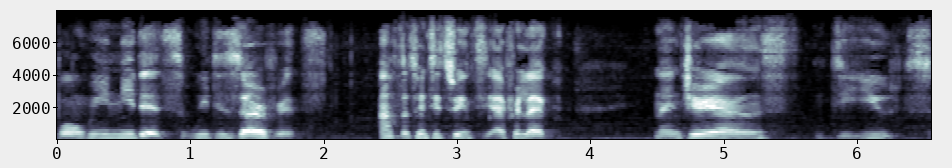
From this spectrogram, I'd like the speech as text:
but we need it. We deserve it. After 2020, I feel like Nigerians, the youth,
